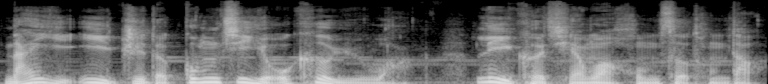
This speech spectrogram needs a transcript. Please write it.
难以抑制的攻击游客欲望，立刻前往红色通道。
